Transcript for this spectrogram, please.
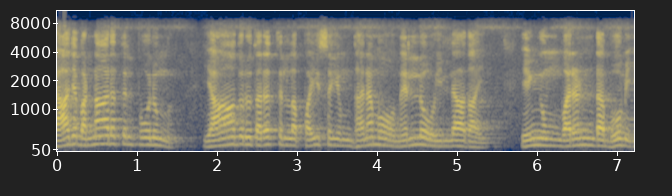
രാജഭണ്ണാരത്തിൽ പോലും യാതൊരു തരത്തിലുള്ള പൈസയും ധനമോ നെല്ലോ ഇല്ലാതായി. എങ്ങും വരണ്ട ഭൂമി.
